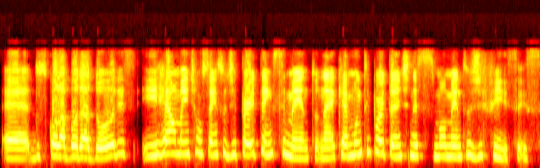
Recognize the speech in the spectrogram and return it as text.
é, dos colaboradores e realmente um senso de pertencimento, né? Que é muito importante nesses momentos difíceis.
